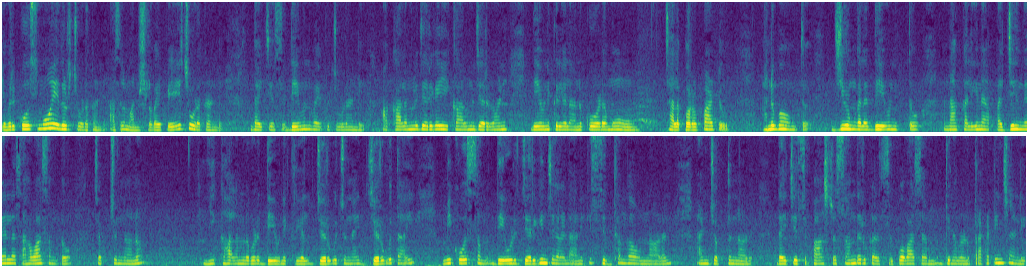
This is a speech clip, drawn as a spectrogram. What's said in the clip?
ఎవరి కోసమో ఎదురు చూడకండి. అసలు మనుషుల వైపే చూడకండి. దయచేసి దేవుని వైపు చూడండి. ఆ కాలంలో జరిగే ఈ కాలంలో జరగవని దేవుని క్రియలు అనుకోవడము చాలా పొరపాటు. అనుభవంతో జీవం గల దేవునితో నాకు కలిగిన పద్దెనిమిదేళ్ళ సహవాసంతో చెప్తున్నాను. ఈ కాలంలో కూడా దేవుని క్రియలు జరుగుతున్నాయి జరుగుతాయి. మీకోసం దేవుడు జరిగించగలడానికి సిద్ధంగా ఉన్నాడని ఆయన చెప్తున్నాడు. దయచేసి పాస్టర్స్ అందరూ కలిసి ఉపవాస దినములను ప్రకటించండి.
